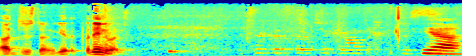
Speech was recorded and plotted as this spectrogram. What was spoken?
I just don't get it. But anyway, Yeah.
